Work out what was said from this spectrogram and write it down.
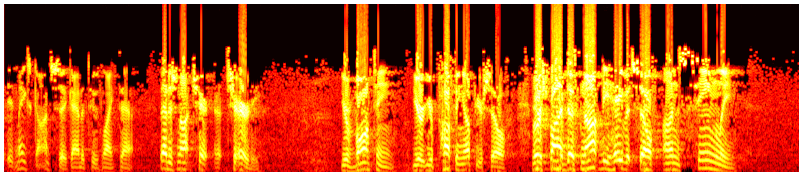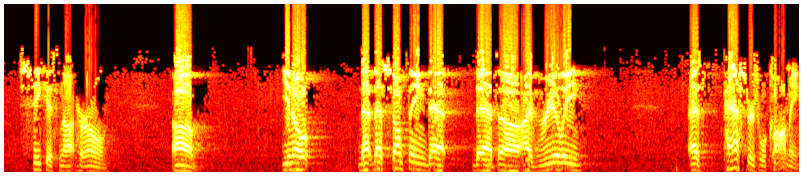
It, it makes God sick, attitude like that. That is not char- uh, charity. You're vaunting, you're, you're puffing up yourself. Verse 5 does not behave itself unseemly, seeketh not her own. Um, you know, that, that's something that, that uh, I've really, as pastors will call me,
